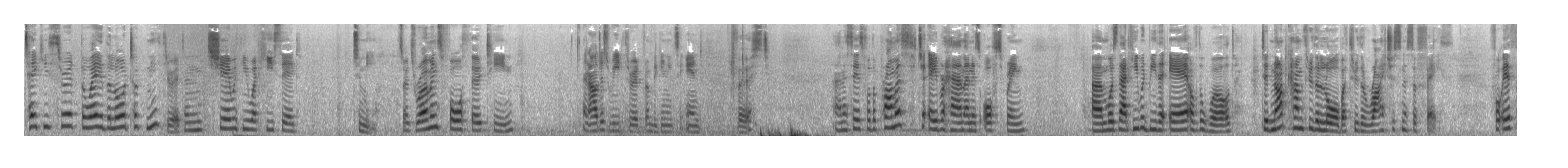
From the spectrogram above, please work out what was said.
take you through it the way the Lord took me through it and share with you what he said to me. So it's Romans 4:13 and I'll just read through it from beginning to end first. And it says, For the promise to Abraham and his offspring um, was that he would be the heir of the world, did not come through the law, but through the righteousness of faith. For if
